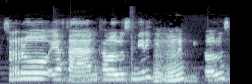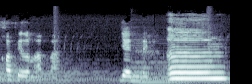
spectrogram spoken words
seru ya kan. Kalau lu sendiri gimana nih? Kalau lu suka film apa? Genre. Em,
